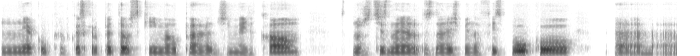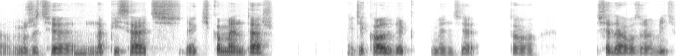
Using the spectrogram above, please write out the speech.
mm, jakub.skarpetowski małpa gmail.com Możecie zna- znaleźć mnie na Facebooku, e, możecie napisać jakiś komentarz gdziekolwiek będzie to się dało zrobić.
